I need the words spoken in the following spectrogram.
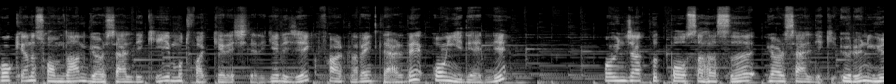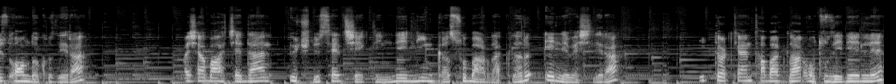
Okyanus Home'dan görseldeki mutfak gereçleri gelecek farklı renklerde 17.50. Oyuncak futbol sahası görseldeki ürün 119 lira. Paşa Bahçe'den üçlü set şeklinde Linka su bardakları 55 lira. Dikdörtgen tabaklar 37.50.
